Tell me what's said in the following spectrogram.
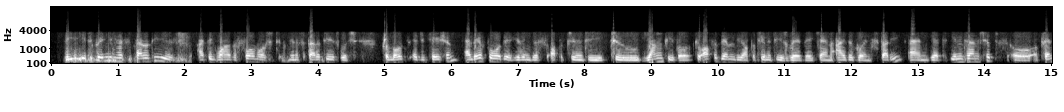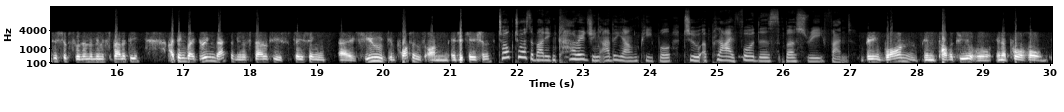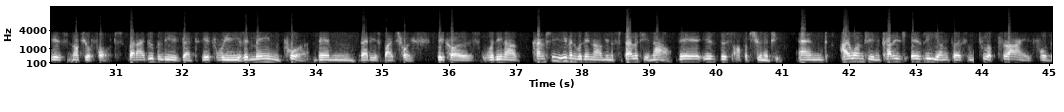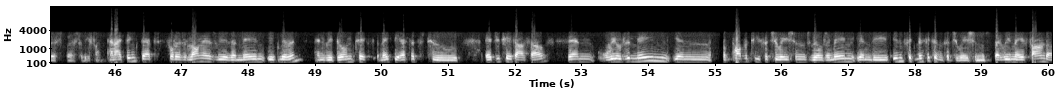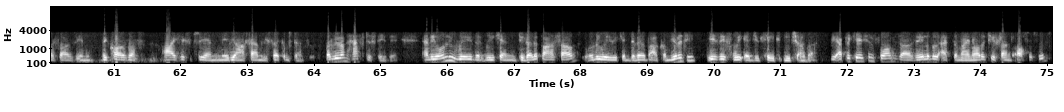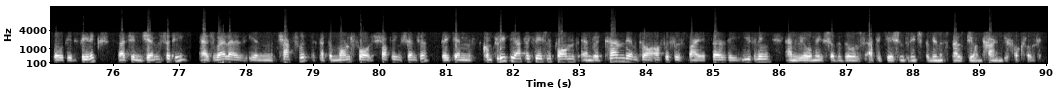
The eThekwini municipality is, I think, one of the foremost municipalities which promotes education, and therefore they're giving this opportunity to young people to offer them the opportunities where they can either go and study and get internships or apprenticeships within the municipality. I think by doing that, the municipality is placing a huge importance on education. Talk to us about encouraging other young people to apply for this bursary fund. Being born in poverty or in a poor home is not your fault. But I do believe that if we remain poor, then that is by choice. Because within our country, even within our municipality now, there is this opportunity. And I want to encourage every young person to apply for this bursary fund. And I think that for as long as we remain ignorant and we don't take, make the efforts to educate ourselves, then we'll remain in the poverty situations, we'll remain in the insignificant situations that we may found ourselves in because of our history and maybe our family circumstances. But we don't have to stay there. And the only way that we can develop ourselves, the only way we can develop our community is if we educate each other. The application forms are available at the Minority Front offices, both in Phoenix, that's in Gem City, as well as in Chatsworth at the Montfort Shopping Center. They can complete the application forms and return them to our offices by Thursday evening, and we will make sure that those applications reach the municipality on time before closing.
